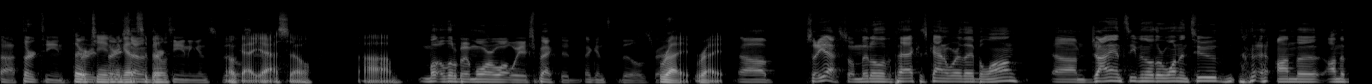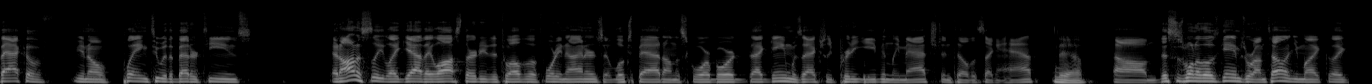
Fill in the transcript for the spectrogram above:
Uh, 13. 13 against the Bills. 13 against the Bills. Okay, yeah. So, um, Mo- a little bit more of what we expected against the Bills, right? right, right. Uh, so yeah, so middle of the pack is kind of where they belong. Um, Giants, even though they're one and two, on the on the back of you know playing two of the better teams, and honestly, like yeah, they lost thirty to twelve to the 49ers. It looks bad on the scoreboard. That game was actually pretty evenly matched until the second half. Yeah. Um, this is one of those games where I'm telling you, Mike, like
